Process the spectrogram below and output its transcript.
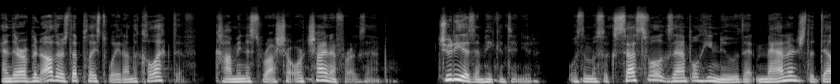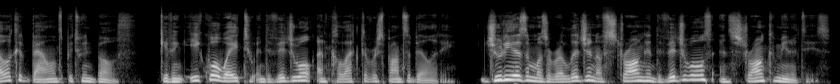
And there have been others that placed weight on the collective, communist Russia or China, for example. Judaism, he continued, was the most successful example he knew that managed the delicate balance between both, giving equal weight to individual and collective responsibility. Judaism was a religion of strong individuals and strong communities.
